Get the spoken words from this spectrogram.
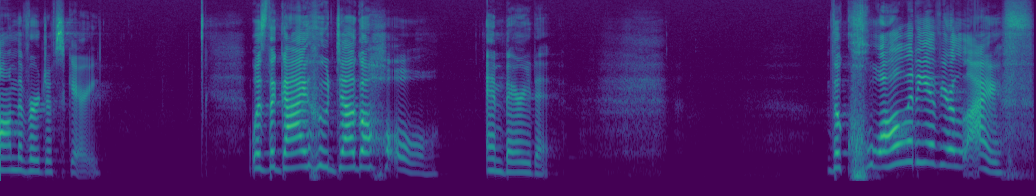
on the verge of scary was the guy who dug a hole and buried it. The quality of your life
